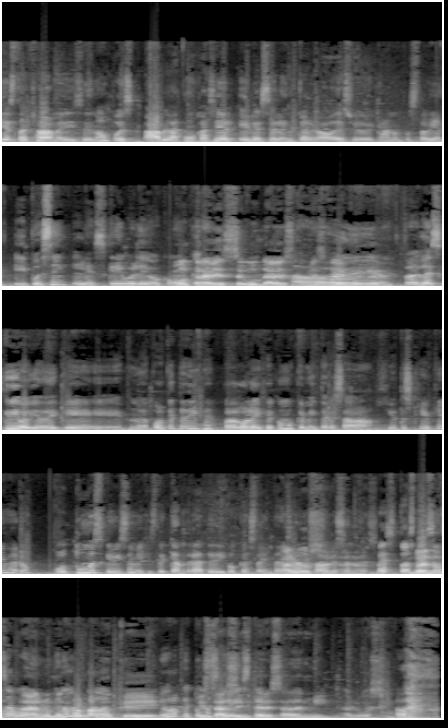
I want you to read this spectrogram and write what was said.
Y esta chava me dice, no, pues habla con Jaciel, él es el encargado de eso. Y yo dije, ah, no, pues está bien. Y pues sí, le escribo y le digo como Otra que... vez, segunda vez que me escribe. entonces le escribo yo de que, no me acuerdo qué te dije, pero algo le dije como que me interesaba, si yo te escribí primero, o tú me escribiste y me dijiste que Andrea te dijo que está interesada en los adolescentes. ajá. ¿Ves? Estás bueno, a lo no mejor me como que, yo creo que tú estás interesada en mí, algo así.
